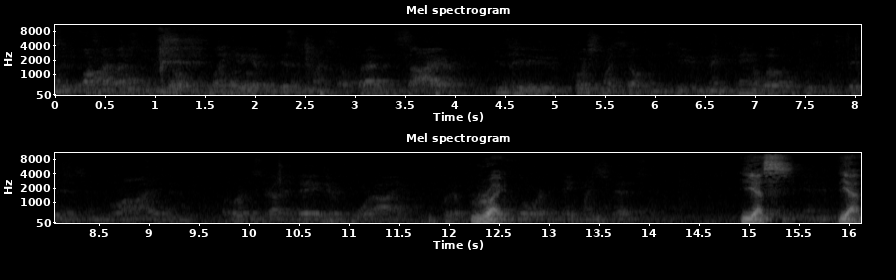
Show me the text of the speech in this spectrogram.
passive, to it's five, not I just don't feel like getting up and discipline myself, but I have a desire to push myself and to maintain a level of physical fitness and drive and alertness throughout the day. Therefore, I put a foot Right. on and take my steps. Yes. Yeah.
